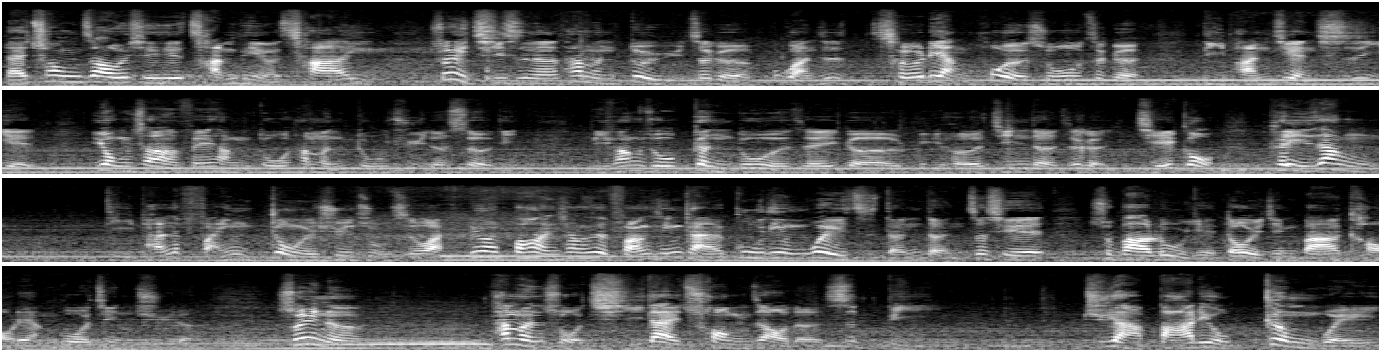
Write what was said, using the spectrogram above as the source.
来创造一些些产品的差异，所以其实呢，他们对于这个不管是车辆或者说这个底盘件，其实也用上了非常多他们独具的设定。比方说，更多的这一个铝合金的这个结构，可以让底盘的反应更为迅速之外，另外包含像是防倾杆的固定位置等等，这些速霸路也都已经把它考量过进去了。所以呢，他们所期待创造的是比 GR 八六更为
